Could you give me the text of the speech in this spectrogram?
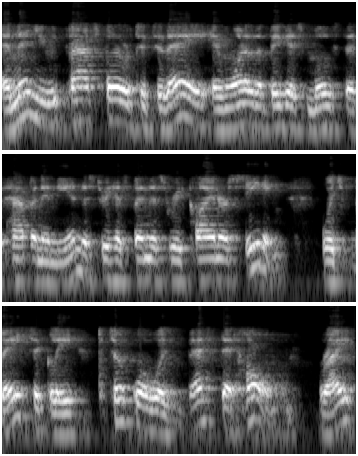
And then you fast forward to today, and one of the biggest moves that happened in the industry has been this recliner seating, which basically took what was best at home, right?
